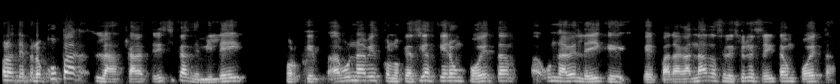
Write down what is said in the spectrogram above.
Ahora, ¿te preocupa las características de mi ley? Porque alguna vez con lo que decías que era un poeta, una vez leí que, que para ganar las elecciones se necesita un poeta,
